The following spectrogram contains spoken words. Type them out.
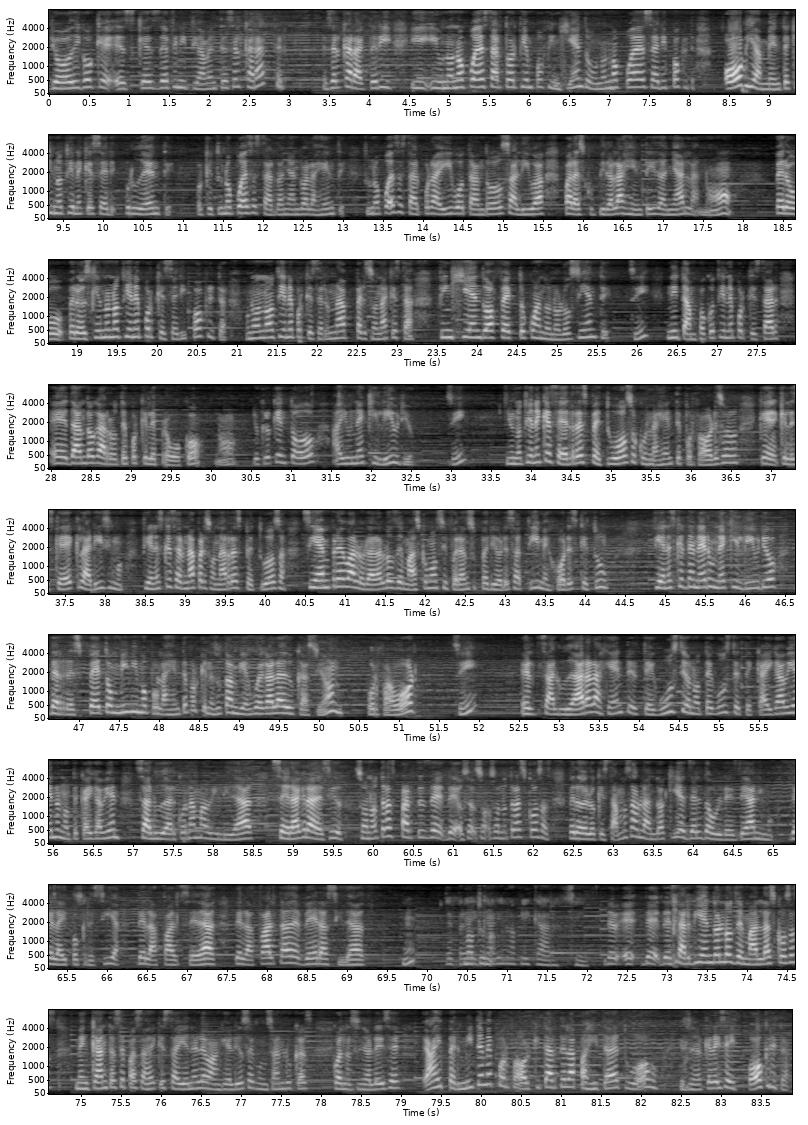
Yo digo que es que es definitivamente es el carácter, es el carácter y, y, uno no puede estar todo el tiempo fingiendo, uno no puede ser hipócrita. Obviamente que uno tiene que ser prudente, porque tú no puedes estar dañando a la gente, tú no puedes estar por ahí botando saliva para escupir a la gente y dañarla, no. Pero, pero es que uno no tiene por qué ser hipócrita, uno no tiene por qué ser una persona que está fingiendo afecto cuando no lo siente, ¿sí? Ni tampoco tiene por qué estar eh, dando garrote porque le provocó, ¿no? Yo creo que en todo hay un equilibrio, ¿sí? Y uno tiene que ser respetuoso con la gente, por favor, eso que, que les quede clarísimo. Tienes que ser una persona respetuosa, siempre valorar a los demás como si fueran superiores a ti, mejores que tú. Tienes que tener un equilibrio de respeto mínimo por la gente porque en eso también juega la educación, por favor, ¿sí? El saludar a la gente, te guste o no te guste, te caiga bien o no te caiga bien, saludar con amabilidad, ser agradecido, son otras partes de, de- o sea, son, son otras cosas, pero de lo que estamos hablando aquí es del doblez de ánimo, de la hipocresía, de la falsedad, de la falta de veracidad. de No, tú predicar no. y no aplicar, sí. de, eh, de- de estar viendo en los demás las cosas. Me encanta ese pasaje que está ahí en el Evangelio según San Lucas, cuando el Señor le dice, ay, permíteme por favor quitarte la pajita de tu ojo. El Señor que le dice, hipócrita.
